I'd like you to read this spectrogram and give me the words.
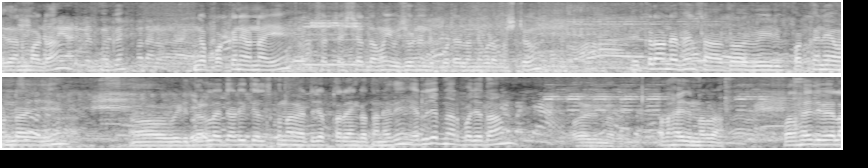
ఇదనమాట ఓకే. ఇంకా పక్కనే ఉన్నాయి. ఒకసారి టెస్ట్ చేద్దాము. ఇవి చూడండి ఫోటోలు అన్నీ కూడా ఫస్ట్ ఎక్కడ ఉన్నాయి ఫ్రెండ్స్? వీడి పక్కనే ఉన్నాయి. వీడి ధరలు అయితే అడిగి తెలుసుకుందాం. ఎట్లా చెప్తారా ఇంకా అనేది. ఎట్లా చెప్తున్నారు బజెత పదహైదున్నర. పదహైదున్నర పదహైదు వేల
